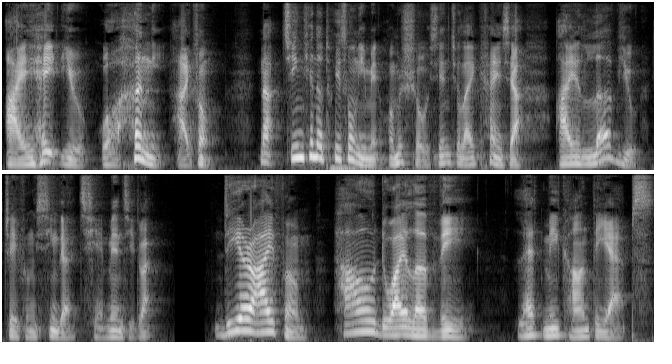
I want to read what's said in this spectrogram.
I hate you，我恨你 iPhone。那今天的推送里面，我们首先就来看一下 I love you 这封信的前面几段。Dear iPhone，How do I love thee？thee？Let me count the apps。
